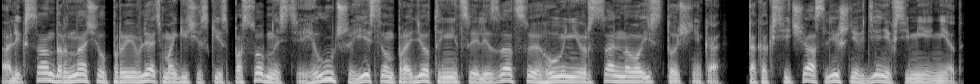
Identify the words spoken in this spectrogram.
Александр начал проявлять магические способности, и лучше, если он пройдет инициализацию у универсального источника, так как сейчас лишних денег в семье нет,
